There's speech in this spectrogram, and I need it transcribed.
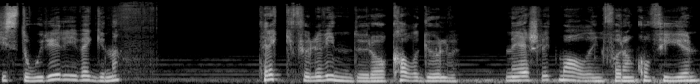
historier i veggene, trekkfulle vinduer og kalde gulv, nedslitt maling foran komfyren,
